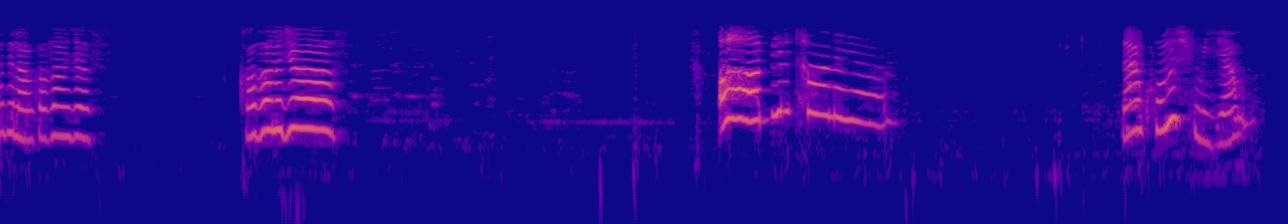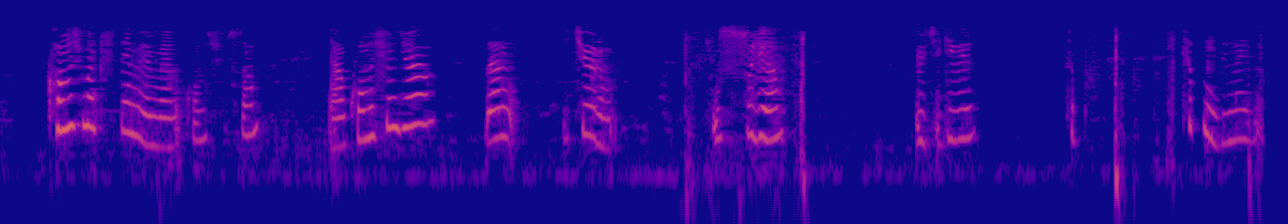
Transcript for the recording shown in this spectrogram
Hadi lan kazanacağız. Kazanacağız. Aa bir tane ya. Ben konuşmayacağım. Konuşmak istemiyorum yani konuşursam. Yani konuşunca ben içiyorum. Şimdi susacağım. 3, 2, 1. Tıp. Tıp mıydı neydi?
